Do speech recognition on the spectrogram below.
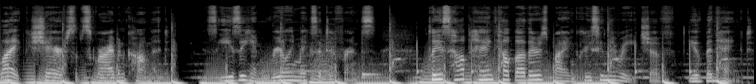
like, share, subscribe, and comment. It's easy and really makes a difference. Please help Hank help others by increasing the reach of You've Been Hanked.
